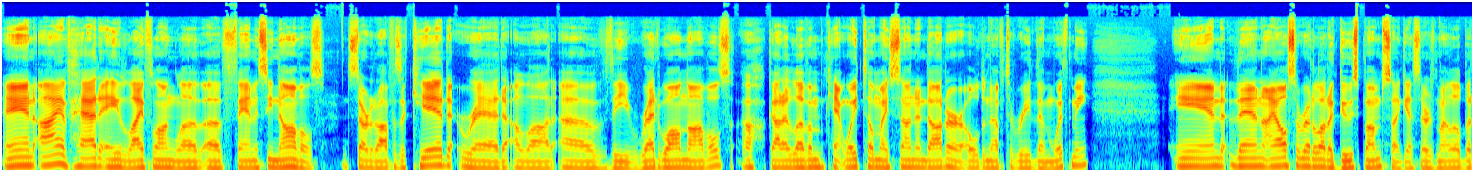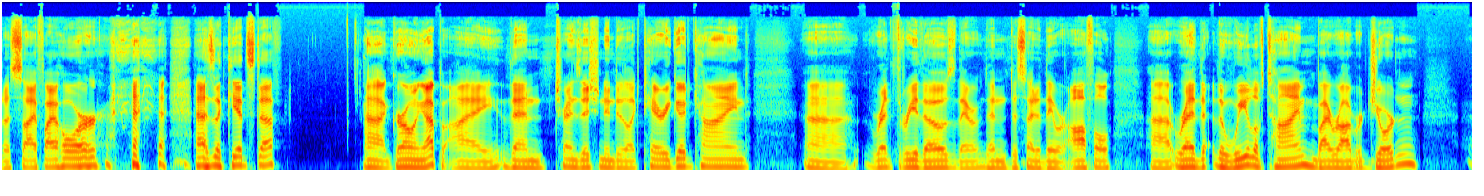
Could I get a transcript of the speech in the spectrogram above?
and I have had a lifelong love of fantasy novels. It started off as a kid, read a lot of the Redwall novels. Oh, God, I love them. Can't wait till my son and daughter are old enough to read them with me. And then I also read a lot of Goosebumps. I guess there's my little bit of sci fi horror as a kid stuff. Uh, growing up, I then transitioned into like Terry Goodkind, uh, read three of those. They were, then decided they were awful. Uh, read The Wheel of Time by Robert Jordan.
